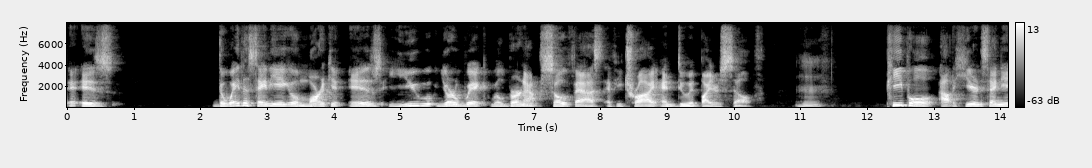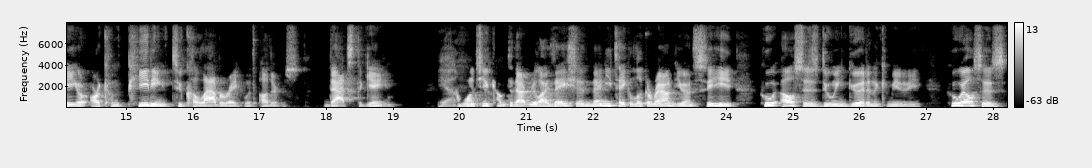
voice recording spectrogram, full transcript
is the way the San Diego market is, you your wick will burn out so fast if you try and do it by yourself. Mm. People out here in San Diego are competing to collaborate with others. That's the game. Yeah. And once you come to that realization, then you take a look around you and see who else is doing good in the community, who else has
